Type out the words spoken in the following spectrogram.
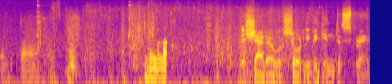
วันที่ตา มีมันแล้ว The shadow will shortly begin to spread.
